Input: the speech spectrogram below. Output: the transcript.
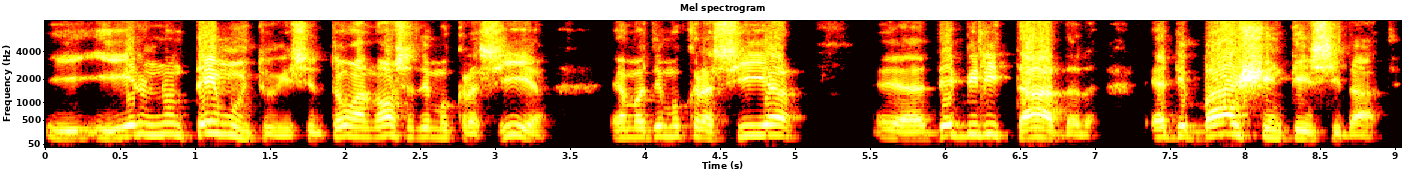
E, e, ele não tem muito isso. Então, a nossa democracia é uma democracia é, debilitada, é de baixa intensidade.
